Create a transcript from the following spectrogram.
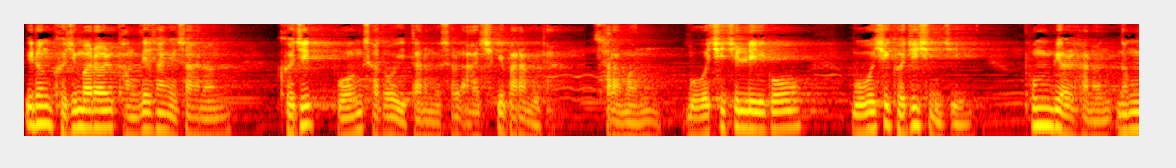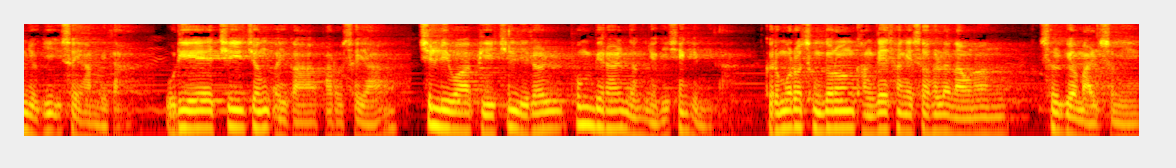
이런 거짓말을 강대상에서 하는 거짓 부흥사도 있다는 것을 아시기 바랍니다. 사람은 무엇이 진리이고 무엇이 거짓인지 분별하는 능력이 있어야 합니다. 우리의 지정의가 바로 서야 진리와 비진리를 분별할 능력이 생깁니다. 그러므로 성도는 강대상에서 흘러나오는 설교 말씀이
